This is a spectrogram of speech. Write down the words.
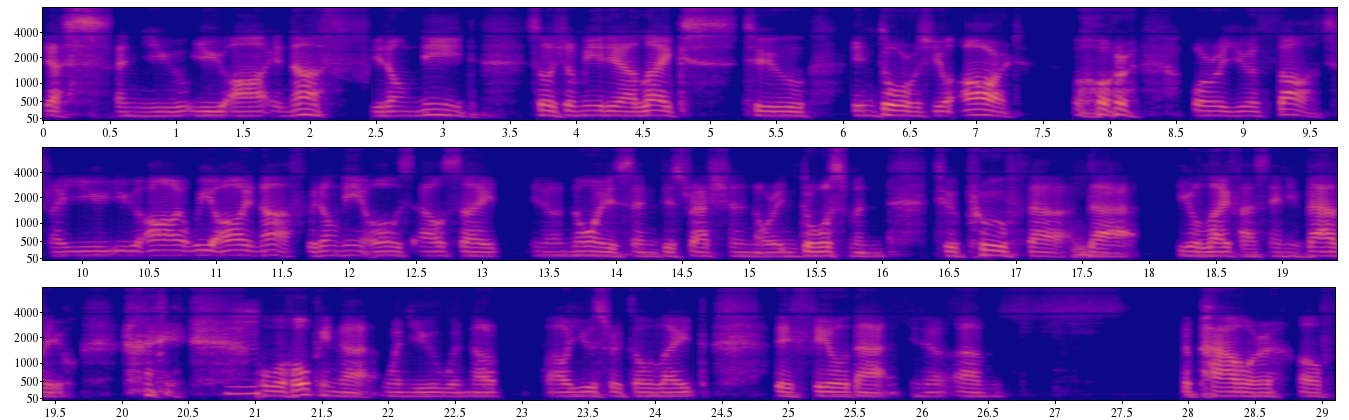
Yes, and you you are enough. You don't need social media likes to endorse your art or or your thoughts, right? You you are we are enough. We don't need all this outside, you know, noise and distraction or endorsement to prove that that your life has any value. Right? Mm. We're hoping that when you when our our user go light, they feel that you know um, the power of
